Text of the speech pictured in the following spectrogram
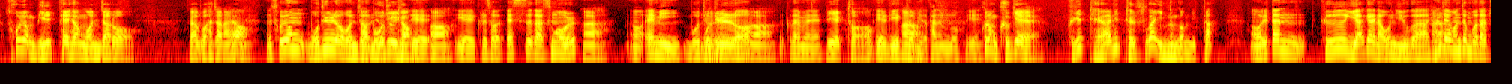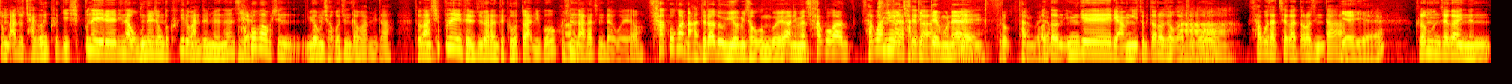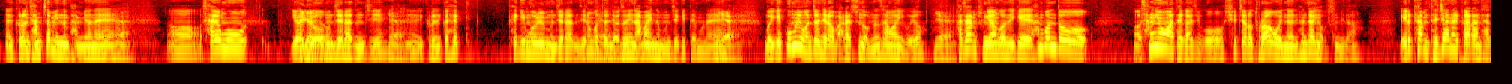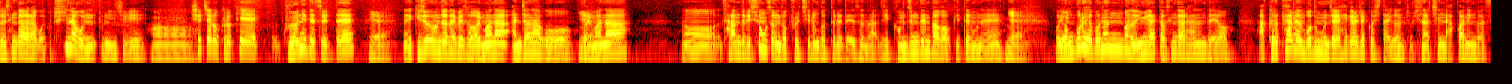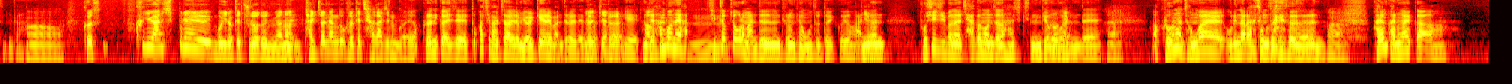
소형 밀폐형 원자로 라고 하잖아요. 소형 modular 원전. 아, 모듈형. 예. 어. 예. 그래서 S가 small. 아. 어, M이 모듈. 모듈러. 어. 그다음에 리액터. 예, 리액터입니다. 어. 반응로. 예. 그럼 그게 그게 대안이 될 수가 있는 겁니까? 어, 일단 그 이야기가 나온 이유가 현재 네. 원전보다 좀 아주 작은 크기, 10분의 1이나 5분의 1 정도 크기로 만들면은 예. 사고가 훨씬 위험이 적어진다고 합니다. 저는 한 10분의 1이 될 줄 알았는데 그것도 아니고 훨씬 어. 낮아진다고 해요. 사고가 나더라도 위험이 적은 거예요? 아니면 사고가 사고 크기가 작기 때문에 예. 그렇다는 거예요? 어떤 임계량이 좀 떨어져가지고 아. 사고 자체가 떨어진다. 예, 예. 그런 문제가 있는 그런 장점이 있는 반면에 예. 어, 사용 후 연료 해결로. 문제라든지 예. 예 그러니까 핵 폐기물 문제라든지 이런 것들은 예. 여전히 남아 있는 문제이기 때문에 예. 뭐 이게 꿈의 원전이라고 말할 수는 없는 상황이고요. 예. 가장 중요한 거는 이게 한 번도 어, 상용화 돼 가지고 실제로 돌아오고 있는 현장이 없습니다. 이렇게 하면 되지 않을까라는 다들 생각을 하고 있고 추진하고 있는 뿐이지 어. 실제로 그렇게 구현이 됐을 때 예. 예 기존 원전에 비해서 얼마나 안전하고 예. 얼마나 어 사람들이 수용성이 높을지 이런 것들에 대해서는 아직 검증된 바가 없기 때문에 예. 뭐 연구를 해보는 건 의미가 있다고 생각을 하는데요. 아 그렇게 하면 모든 문제가 해결될 것이다. 이건 좀 지나친 낙관인 것 같습니다. 어, 그 크기가 한 10분의 1 뭐 이렇게 줄어들면은 네. 발전량도 그렇게 작아지는 거예요? 그러니까 이제 똑같이 발전하려면 10개를 만들어야 되는 10개를? 거죠. 예. 근데 아. 한 번에 음. 직접적으로 만드는 그런 경우들도 있고요. 아니면 예. 도시 주변에 작은 원전을 하나씩 짓는 경우가 그러게. 있는데 예. 아, 그거는 정말 우리나라 정서에서는 아. 과연 가능할까?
